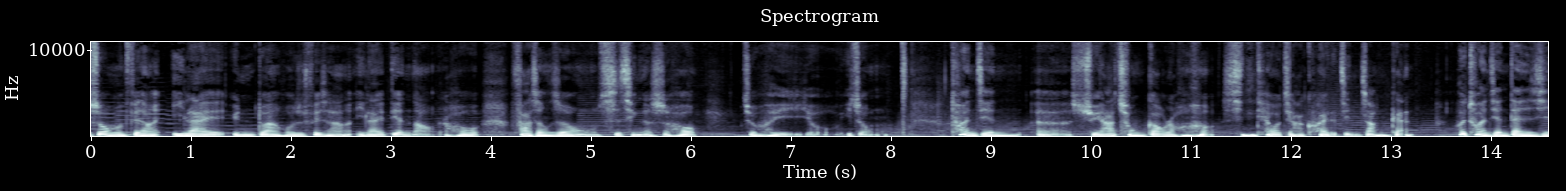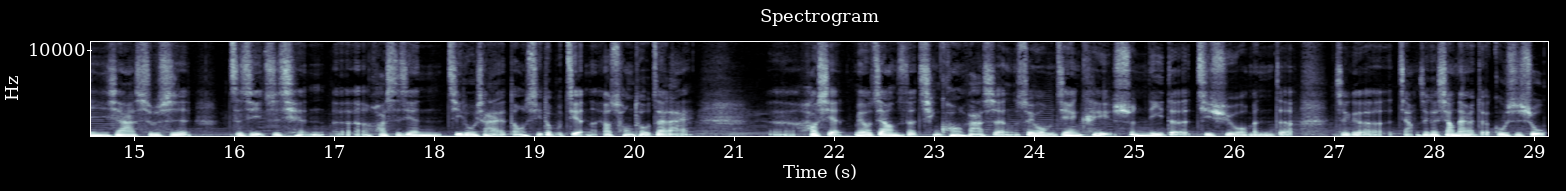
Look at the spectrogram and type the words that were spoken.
时候我们非常依赖云端，或是非常依赖电脑，然后发生这种事情的时候，就会有一种突然间呃血压冲高，然后心跳加快的紧张感，会突然间担心一下是不是自己之前呃花时间记录下来的东西都不见了，要从头再来。呃，好险没有这样子的情况发生，所以我们今天可以顺利的继续我们的这个讲这个香奈儿的故事书。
